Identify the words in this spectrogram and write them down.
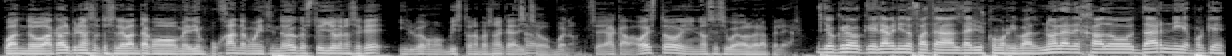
Cuando acaba el primer asalto se levanta como medio empujando, como diciendo, "Eh, que estoy yo, que no sé qué. Y luego hemos visto una persona que ha dicho, Chao. bueno, se ha acabado esto y no sé si voy a volver a pelear. Yo creo que le ha venido fatal Darius como rival. No le ha dejado dar ni. Porque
